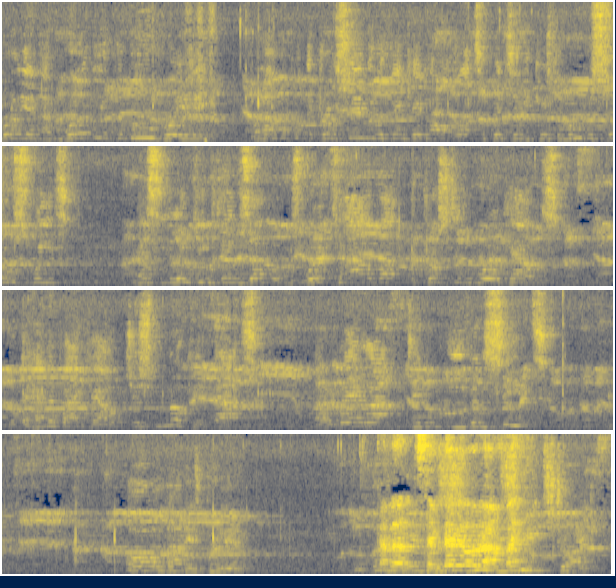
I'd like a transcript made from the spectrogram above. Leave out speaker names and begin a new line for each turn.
brilliant and worthy of the move, really. When Alba put the cross in, you were thinking, oh, that's a pity because the move was so sweet. Messi linking things up, it was worked to Alba, the cross didn't work out, but the header back out, just look at that. Herrera didn't even see it. Oh, that is brilliant.
కానీ అది centre ఎవరు or అమ్మాయి
Sweet.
